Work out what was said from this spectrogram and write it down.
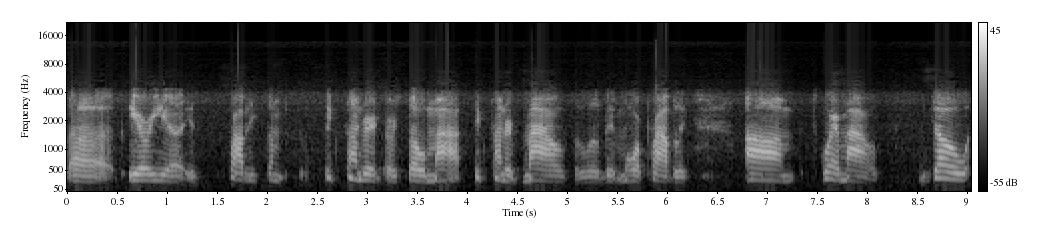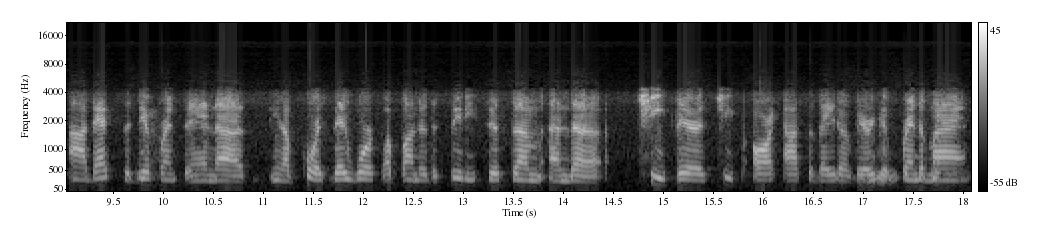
uh, area is probably some 600 or so miles, 600 miles, a little bit more probably, um, square miles. So uh, that's the difference, and uh, you know, of course, they work up under the city system, and the chief there is Chief Art Acevedo, a very good friend of mine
